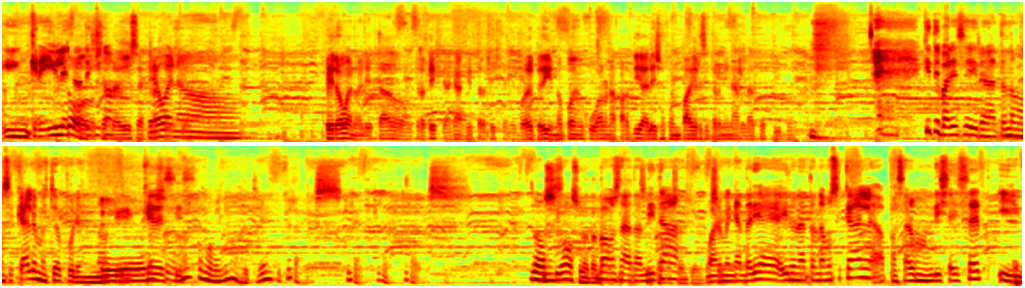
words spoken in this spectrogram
increíble todo estratégico. se reduce a Pero bueno, Pero bueno, el Estado, estrategia acá, ¿qué estrategia le podés pedir? No pueden jugar una partida de Age of Empires y terminarla, estos tipos. ¿qué te parece ir a una tanda musical o me estoy apurando? Eh, ¿Qué, qué no sé, decís? ¿no? ¿Cómo venimos de tiempo? ¿Qué hora es? ¿Qué hora es? ¿Qué hora es? ¿Qué hora es? No, sí, vamos a una tanda Vamos a una tandita. tiempo, bueno, sí. me encantaría ir a una tanda musical, a pasar un DJ set y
